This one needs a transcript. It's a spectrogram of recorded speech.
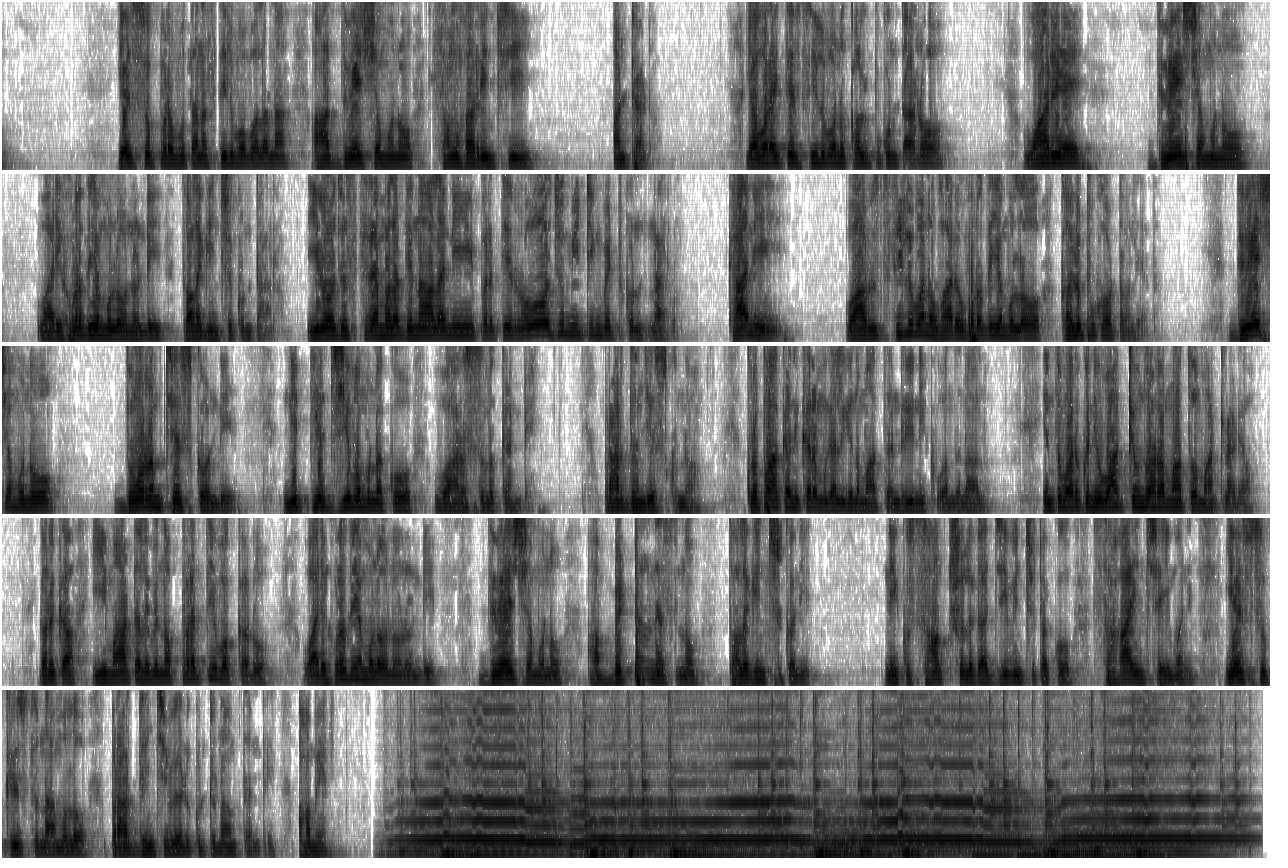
యేసు ప్రభు తన సిలువ వలన ఆ ద్వేషమును సంహరించి అంటాడు. ఎవరైతే సిలువను కలుపుకుంటారో వారే ద్వేషమును వారి హృదయములో నుండి తొలగించుకుంటారు. ఈరోజు శ్రమల దినాలని ప్రతిరోజు మీటింగ్ పెట్టుకుంటున్నారు. కానీ వారు సిలువను వారు హృదయములో కలుపుకోవటం లేదు. ద్వేషమును దూరం చేసుకోండి. నిత్య జీవమునకు వారసులు కండి. ప్రార్థన చేసుకుందాం. కృపా కనికరం కలిగిన మా తండ్రి నీకు వందనాలు. ఇంతవరకు నీ వాక్యం ద్వారా మాతో మాట్లాడావు. కనుక ఈ మాటలు విన్న ప్రతి ఒక్కరూ వారి హృదయంలో నుండి ద్వేషమును ఆ బిట్టర్నెస్ను తొలగించుకొని నీకు సాక్షులుగా జీవించుటకు సహాయం చేయమని యేసుక్రీస్తు నామలో ప్రార్థించి వేడుకుంటున్నాం తండ్రి. ఆమెన్.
